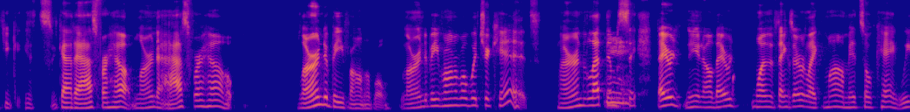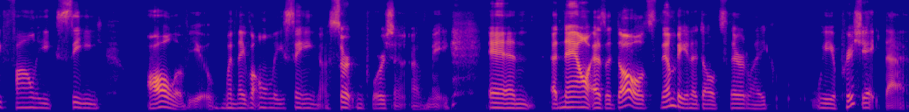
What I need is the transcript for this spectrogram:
you, it's you got to ask for help learn to ask for help learn to be vulnerable learn to be vulnerable with your kids learn to let them mm. see they were you know they were one of the things they were like mom it's okay we finally see all of you when they've only seen a certain portion of me and uh, now as adults them being adults they're like we appreciate that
